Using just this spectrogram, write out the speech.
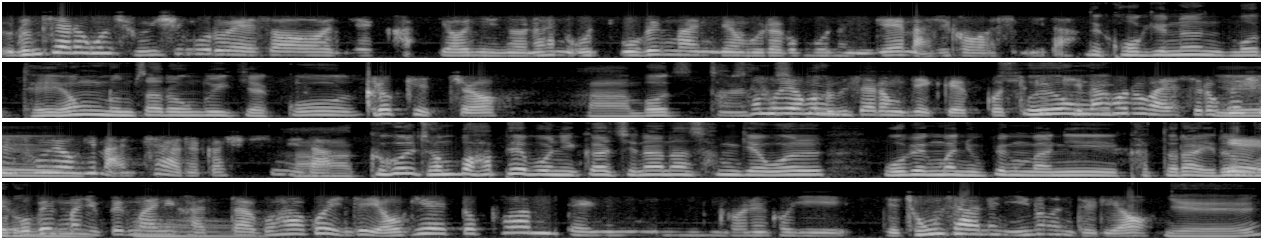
룸사롱을 중심으로 해서 이제 가- 연인원은 한 500만 명이라고 보는 게 맞을 것 같습니다. 근데 거기는 뭐 대형 룸사롱도 있겠고 그렇겠죠. 아뭐 소형 30평 룸사롱도 있겠고 소형이- 지방으로 갈수록 훨씬 예. 소형이 많지 않을까 싶습니다. 아, 그걸 전부 합해 보니까 지난 한 3개월 500만 600만이 갔더라 이런 예, 거로. 500만, 600만이 어. 갔다고 하고 이제 여기에 또 포함된 거는 거기 이제 종사하는 인원들이요. 예.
